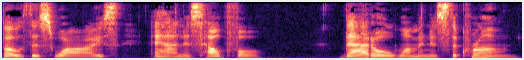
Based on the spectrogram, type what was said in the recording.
both as wise and as helpful. That old woman is the crone,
